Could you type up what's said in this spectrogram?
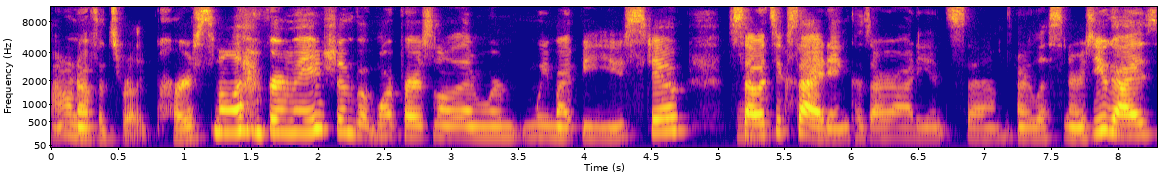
I don't know if it's really personal information, but more personal than we're, we might be used to. So yeah. it's exciting because our audience, uh, our listeners, you guys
